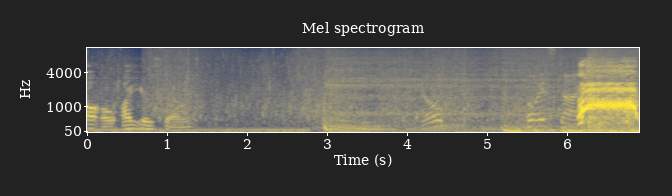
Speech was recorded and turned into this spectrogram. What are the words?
Uh oh, I hear sound. Nope. Oh, it's time. Ah!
